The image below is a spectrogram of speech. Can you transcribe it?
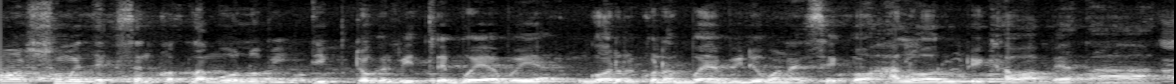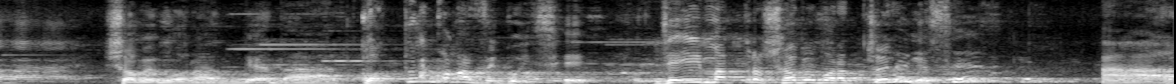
আমার সময় দেখছেন কতলা মৌলবী টিকটকের ভিতরে বয়া বয়া, ঘরের কোন বয়া ভিডিও বানাইছে, কো হালুয়া রুটি খাওয়া বেদা, সবে বরাত বেদাত কত কথা যে কইছে, যেই মাত্র সবে বরাত চলে গেছে, আর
